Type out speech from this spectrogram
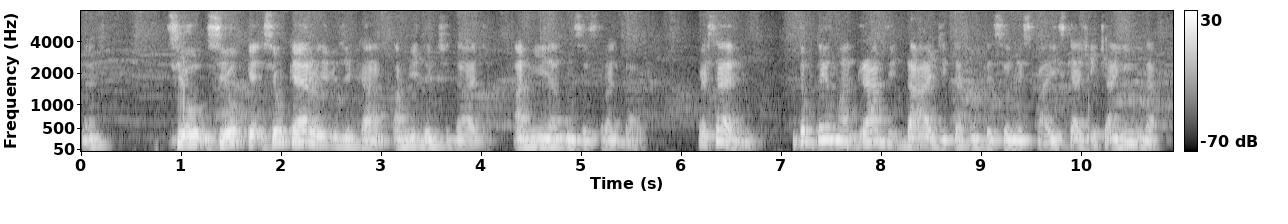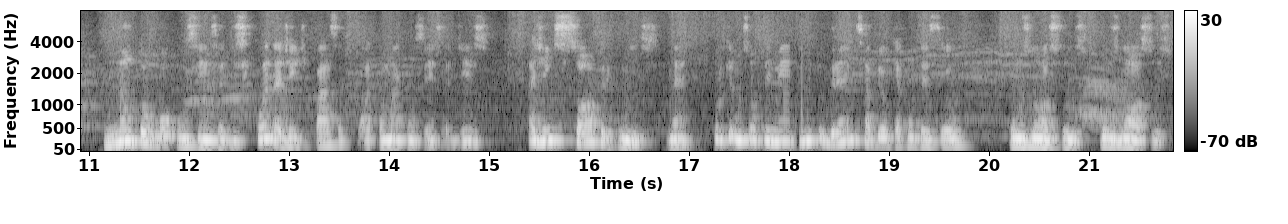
Se eu, se eu, se eu quero reivindicar a minha identidade, a minha ancestralidade. Percebe? Então tem uma gravidade que aconteceu nesse país que a gente ainda não tomou consciência disso. Quando a gente passa a tomar consciência disso, a gente sofre com isso, né? Porque é um sofrimento muito grande saber o que aconteceu com os nossos, com os nossos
